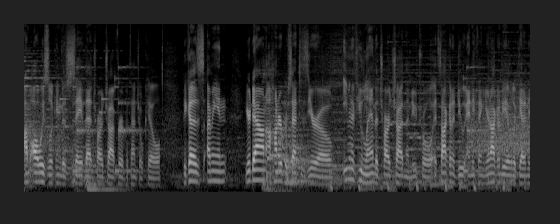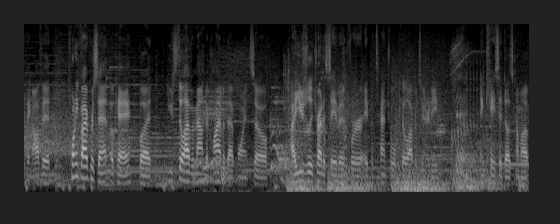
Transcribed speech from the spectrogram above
I'm always looking to save that charge shot for a potential kill. Because, I mean, you're down 100% to zero. Even if you land a charge shot in the neutral, it's not going to do anything. You're not going to be able to get anything off it. 25%, okay, but you still have a mountain to climb at that point. So I usually try to save it for a potential kill opportunity in case it does come up.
